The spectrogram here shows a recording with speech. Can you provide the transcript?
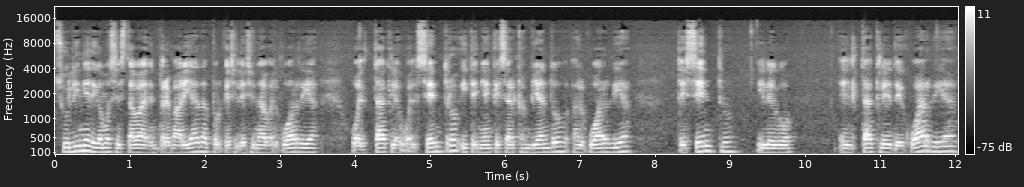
su línea, digamos, estaba entre variada porque se lesionaba el guardia o el tackle o el centro y tenían que estar cambiando al guardia de centro y luego el tackle de guardia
